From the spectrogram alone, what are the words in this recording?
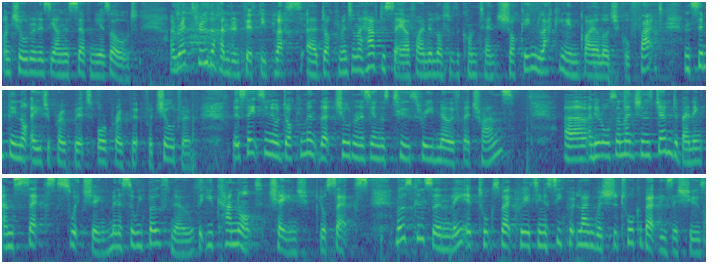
on children as young as seven years old. I read through the 150 plus uh, document and I have to say I find a lot of the content shocking, lacking in biological fact and simply not age appropriate or appropriate for children. It states in your document that children as young as two, three know if they're trans. Uh, and it also mentions gender bending and sex switching. Minister, we both know that you cannot change your sex. Most concerningly, it talks about creating a secret language to talk about these issues,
